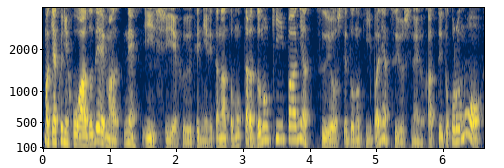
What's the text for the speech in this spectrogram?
まあ、逆にフォワードで、まあね、いい CF 手に入れたなと思ったら、どのキーパーには通用して、どのキーパーには通用しないのかっていうところの、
